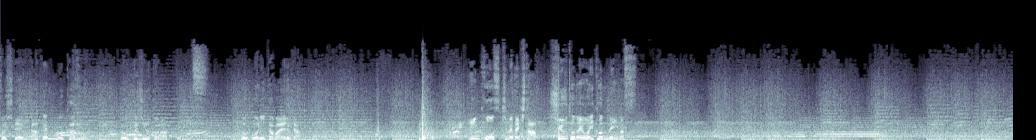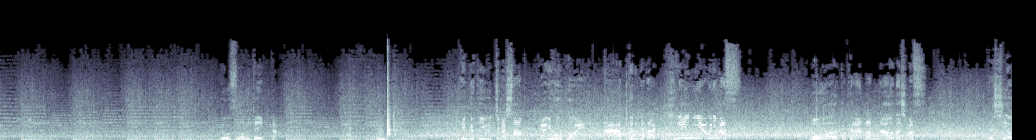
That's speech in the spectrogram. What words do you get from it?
そして打点の数は60となっています。どこに構えるか。インコース決めてきた。シュートで追い込んでいます。様子を見ていくか変化球打ちました。左方向へ。あーっと抜けた。きれいに破ります。ノーアウトからランナーを出します。吉岡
